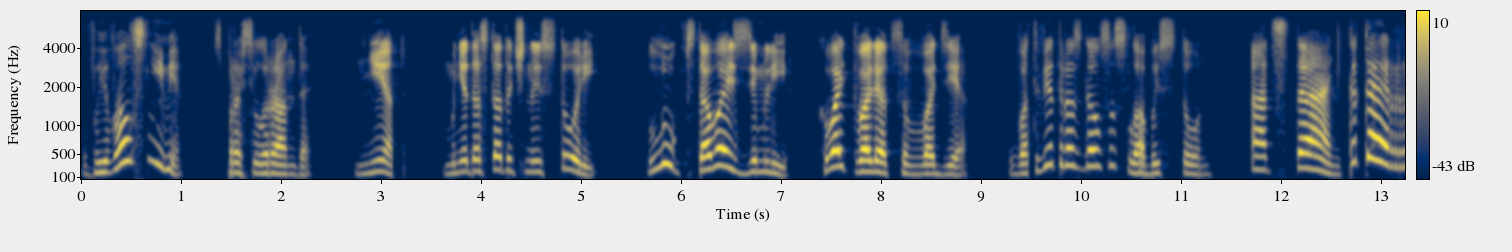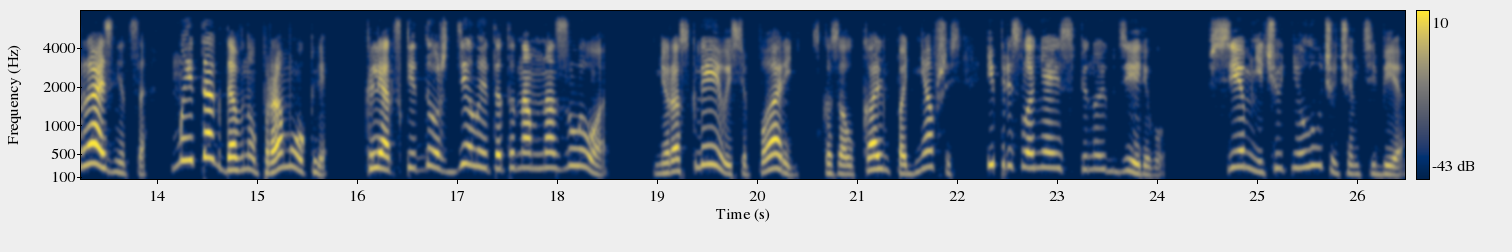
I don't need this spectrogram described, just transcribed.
Воевал с ними? спросил Ранда. Нет, мне достаточно историй. Лук, вставай с земли, хватит валяться в воде. В ответ раздался слабый стон. Отстань! Какая разница? Мы и так давно промокли. Клятский дождь делает это нам назло. Не расклеивайся, парень, сказал Кальн, поднявшись и прислоняясь спиной к дереву. Всем ничуть не лучше, чем тебе.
